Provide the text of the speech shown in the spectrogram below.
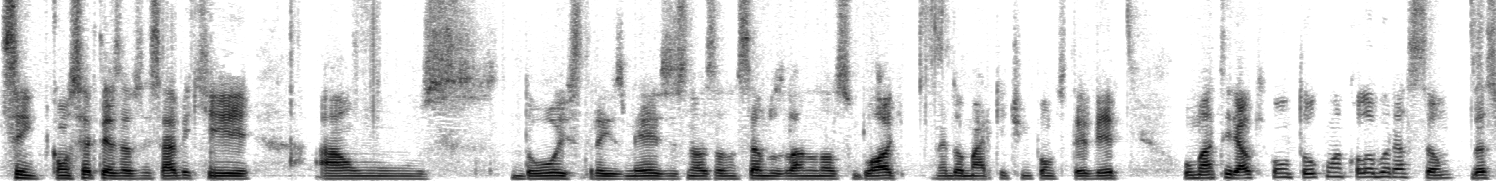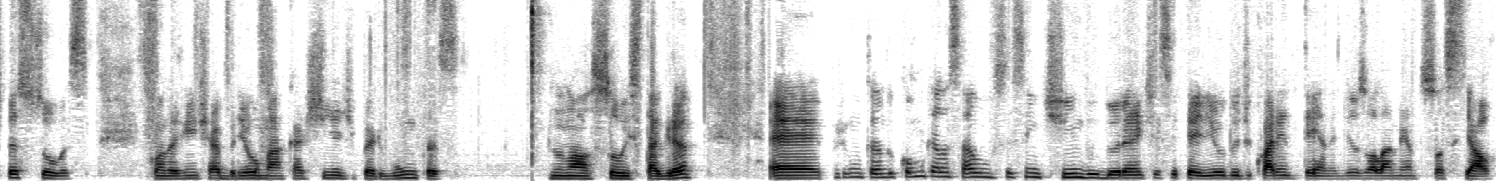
Sim, com certeza. Você sabe que há uns dois, três meses nós lançamos lá no nosso blog, endomarketing.tv, o material que contou com a colaboração das pessoas. Quando a gente abriu uma caixinha de perguntas no nosso Instagram, é, perguntando como que elas estavam se sentindo durante esse período de quarentena, de isolamento social,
